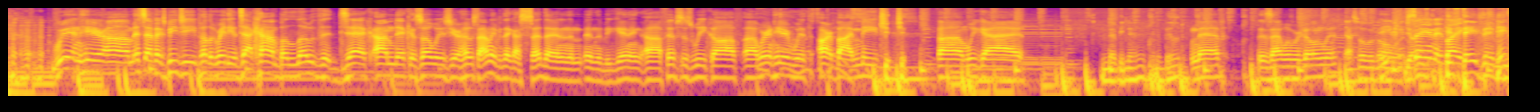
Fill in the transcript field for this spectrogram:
we're in here. Um, it's fxbgpublicradio.com. Below the deck. I'm Nick, as always, your host. I don't even think I said that in the in the beginning. Uh, Phipps is week off. Uh, we're in here with Art by Me. Chip, chip. Um, we got Never know in the building. Nev. Is that what we're going with? That's what we're He going keeps with. Yo, saying his- it his like stage name is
